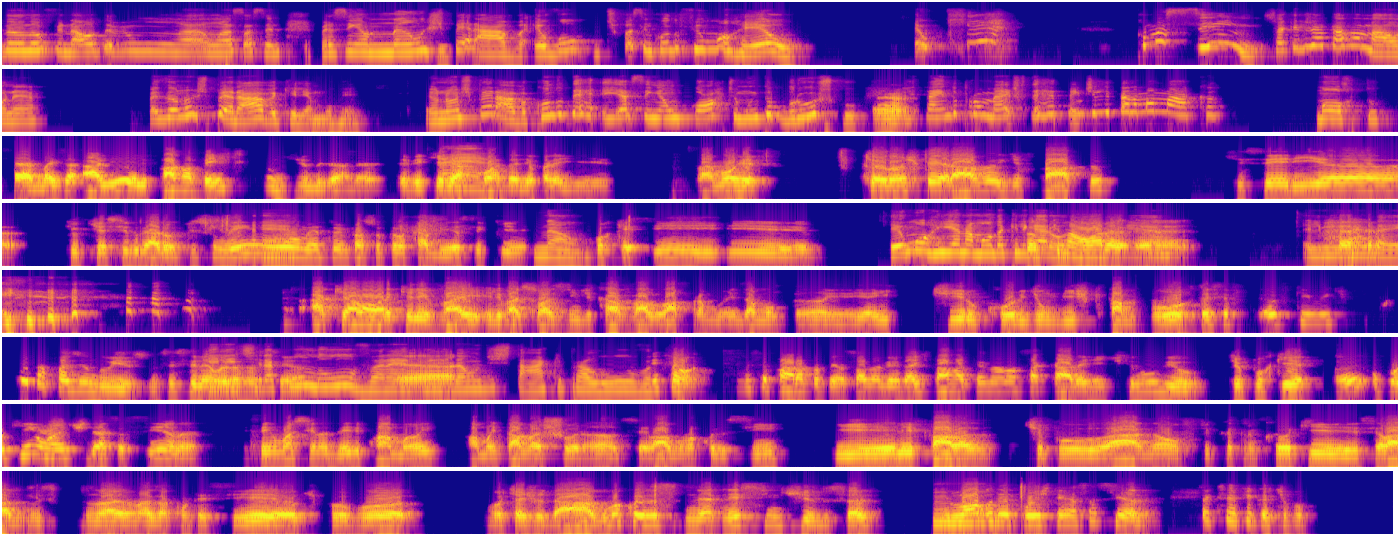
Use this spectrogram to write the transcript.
Uhum. no, final teve um, um assassino. Mas assim, eu não esperava. Eu vou, tipo assim, quando o filme morreu, eu, quê? Como assim? Só que ele já tava mal, né? Mas eu não esperava que ele ia morrer. Eu não esperava. Quando de... E assim, é um corte muito brusco. É. Ele tá indo pro médico, de repente ele tá numa maca, morto. É, mas ali ele tava bem escondido já, né? Você vê que ele é. acorda ali, eu falei, vai morrer. Que eu não esperava, de fato, que seria que eu tinha sido garoto. Isso nem em é. momento me passou pela cabeça que. Não. Porque. E. e... Eu morria na mão daquele garoto. Que na hora. É... Ele me levou bem. Aquela hora que ele vai, ele vai sozinho de cavalo lá pra moer da montanha, e aí tira o couro de um bicho que tá morto. Aí você, eu fiquei meio tipo, por que ele tá fazendo isso? Não sei se você lembra ele dessa tira cena. com luva, né? É... Pra dar um destaque pra luva. Então, se você parar pra pensar, na verdade tava até na nossa cara, a gente que não viu. Tipo, porque um pouquinho antes dessa cena, tem uma cena dele com a mãe, a mãe tava chorando, sei lá, alguma coisa assim, e ele fala, tipo, ah, não, fica tranquilo que, sei lá, isso não vai mais acontecer, ou tipo, eu vou, vou te ajudar, alguma coisa nesse sentido, sabe? Uhum. E logo depois tem essa cena. Só que você fica, tipo,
